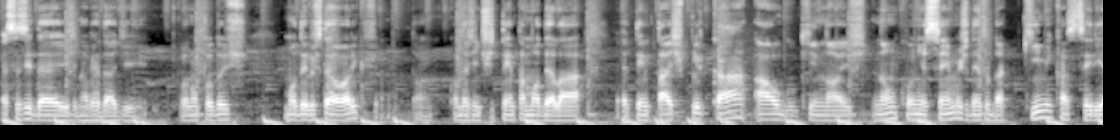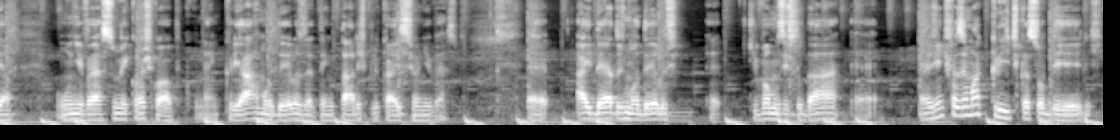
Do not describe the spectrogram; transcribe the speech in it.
essas ideias, na verdade, foram todas modelos teóricos. Então, quando a gente tenta modelar, é tentar explicar algo que nós não conhecemos dentro da química, seria um universo microscópico. Né? Criar modelos é tentar explicar esse universo. É, a ideia dos modelos que vamos estudar é, é, a gente fazer uma crítica sobre eles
